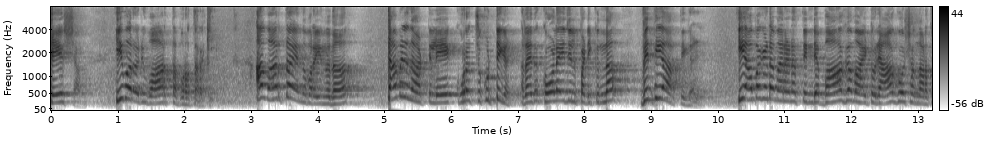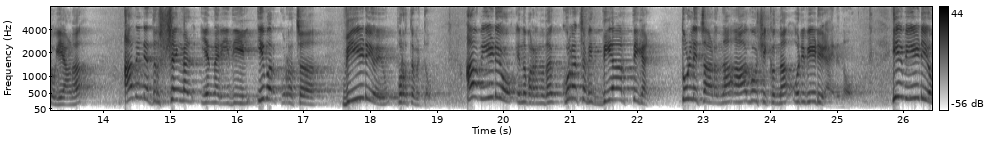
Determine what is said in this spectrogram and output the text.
ശേഷം ഇവർ ഒരു വാർത്ത പുറത്തിറക്കി. ആ വാർത്ത എന്ന് പറയുന്നത് തമിഴ്നാട്ടിലെ കുറച്ച് കുട്ടികൾ അതായത് കോളേജിൽ പഠിക്കുന്ന വിദ്യാർത്ഥികൾ ഈ അപകട മരണത്തിന്റെ ഭാഗമായിട്ട് ഒരു ആഘോഷം നടത്തുകയാണ്. അതിന്റെ ദൃശ്യങ്ങൾ എന്ന രീതിയിൽ ഇവർ കുറച്ച് വീഡിയോയും പുറത്തുവിട്ടു. ആ വീഡിയോ എന്ന് പറയുന്നത് കുറച്ച് വിദ്യാർത്ഥികൾ തുള്ളിച്ചാടുന്ന ആഘോഷിക്കുന്ന ഒരു വീഡിയോ ആയിരുന്നു. ഈ വീഡിയോ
